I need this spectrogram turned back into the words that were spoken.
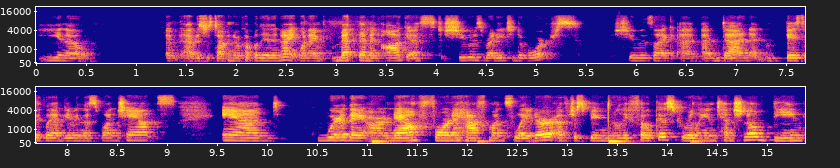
you know, I was just talking to a couple the other night when I met them in August. She was ready to divorce. She was like, "I'm done. And basically, I'm giving this one chance." And where they are now, four and a half months later, of just being really focused, really intentional, being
